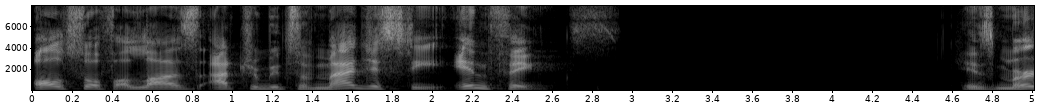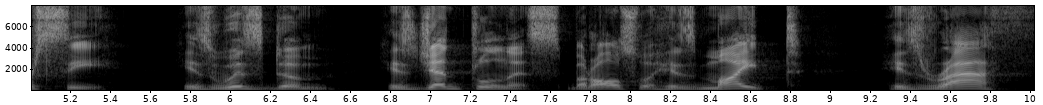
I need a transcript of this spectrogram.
also of Allah's attributes of majesty in things. His mercy, His wisdom, His gentleness, but also His might, His wrath,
